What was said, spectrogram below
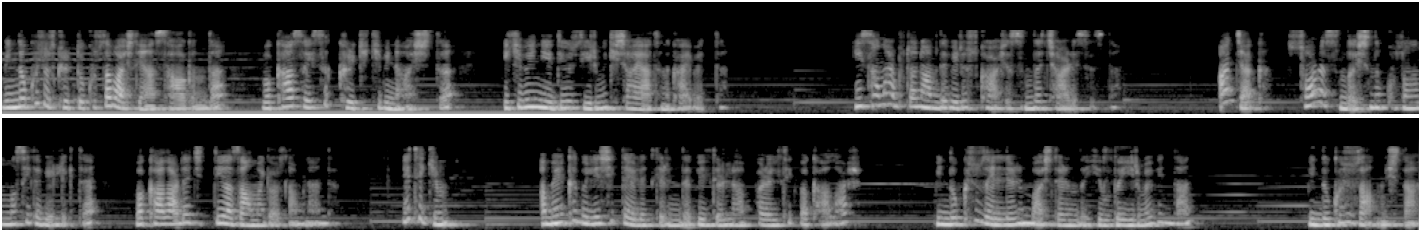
1949'da başlayan salgında vaka sayısı 42 bini aştı, 2720 kişi hayatını kaybetti. İnsanlar bu dönemde virüs karşısında çaresizdi. Ancak sonrasında aşının kullanılmasıyla birlikte vakalarda ciddi azalma gözlemlendi. Nitekim Amerika Birleşik Devletleri'nde bildirilen paralitik vakalar 1950'lerin başlarında yılda 20 binden 1960'da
